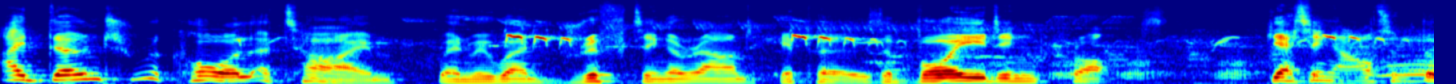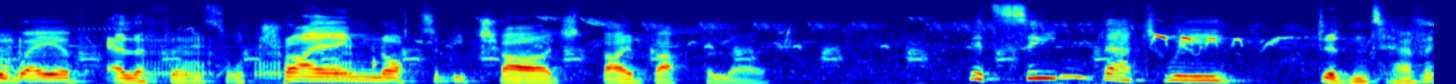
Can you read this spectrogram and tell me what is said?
I don't recall a time when we weren't drifting around hippos, avoiding crocs, getting out of the way of elephants, or trying not to be charged by buffalo. It seemed that we didn't have a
